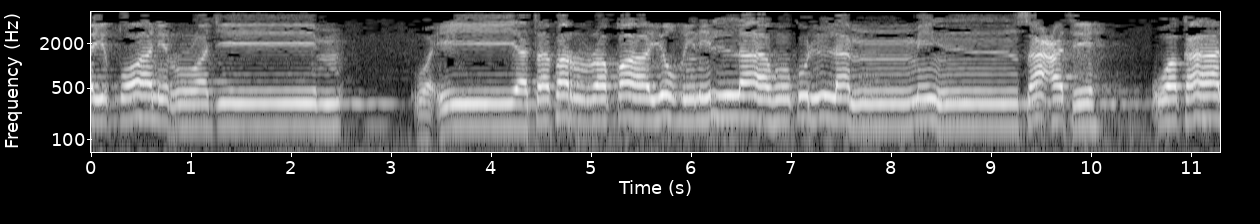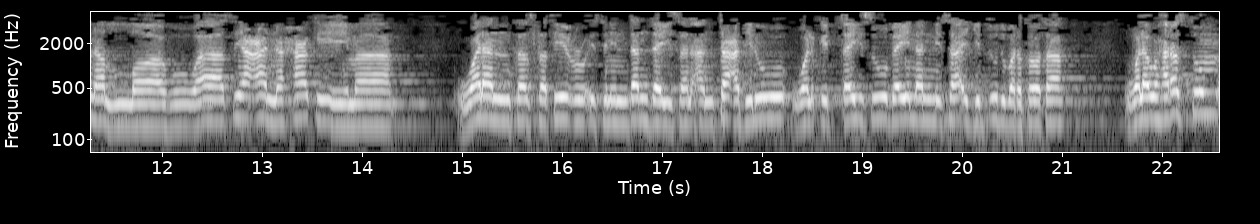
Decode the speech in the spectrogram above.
الشيطان الرجيم. وإن يتفرقا يغن الله كلا من سعته وكان الله واسعا حكيما. ولن تستطيعوا إسن دنديسا أن تعدلوا والكتيسوا بين النساء جدود برتوتا ولو حرصتم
